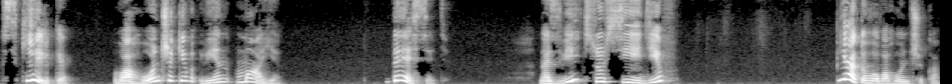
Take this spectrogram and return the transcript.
Скільки вагончиків він має? Десять. Назвіть сусідів п'ятого вагончика.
